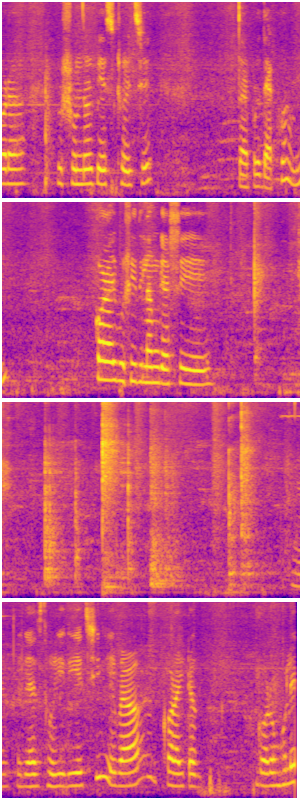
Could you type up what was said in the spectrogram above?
করা খুব সুন্দর পেস্ট হয়েছে। তারপরে দেখো আমি কড়াই বসিয়ে দিলাম গ্যাসে। গ্যাস ধরিয়ে দিয়েছি। এবার কড়াইটা গরম হলে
